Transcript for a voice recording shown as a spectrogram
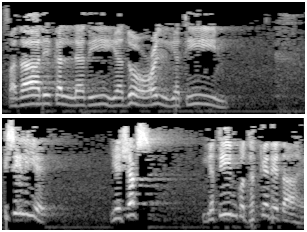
فضال کلدی یتیم اسی لیے یہ شخص یتیم کو دھکے دیتا ہے،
